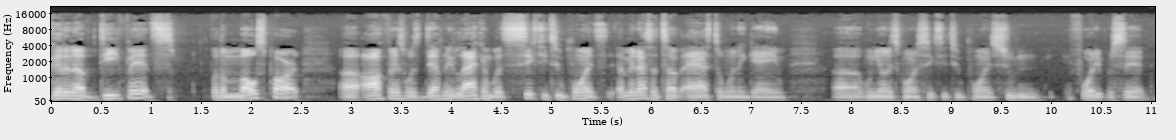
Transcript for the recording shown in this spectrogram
good enough defense for the most part. Uh, offense was definitely lacking, but 62 points. I mean, that's a tough ass to win a game uh, when you're only scoring 62 points, shooting 40 percent.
